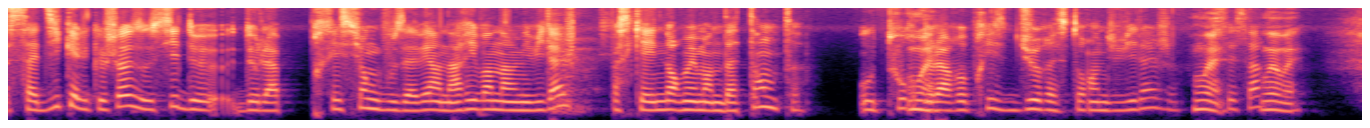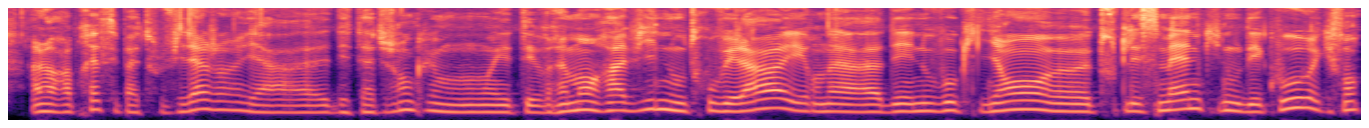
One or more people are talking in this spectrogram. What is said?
ça dit quelque chose aussi de, de, la pression que vous avez en arrivant dans le village, parce qu'il y a énormément d'attentes autour de la reprise du restaurant du village. c'est ça? Oui, oui. Alors après, c'est pas tout le village. Hein. Il y a des tas de gens qui ont été vraiment ravis de nous trouver là, et on a des nouveaux clients euh, toutes les semaines qui nous découvrent et qui font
